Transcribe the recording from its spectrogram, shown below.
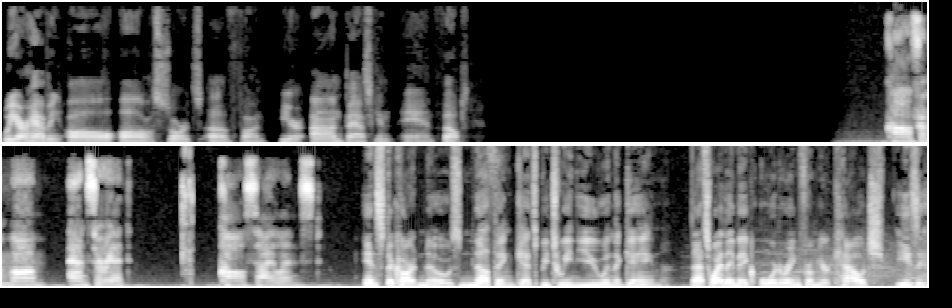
we are having all all sorts of fun here on Baskin and Phelps. Call from mom. Answer it. Call silenced. Instacart knows nothing gets between you and the game. That's why they make ordering from your couch easy.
